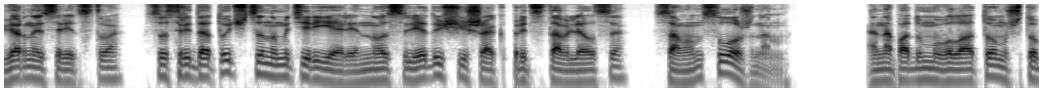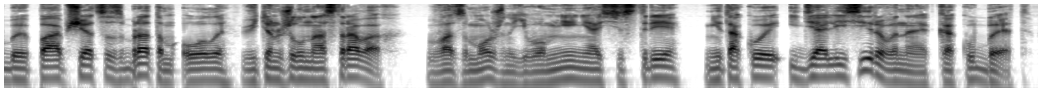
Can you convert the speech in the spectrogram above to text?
Верное средство — сосредоточиться на материале, но следующий шаг представлялся самым сложным. Она подумывала о том, чтобы пообщаться с братом Олы, ведь он жил на островах. Возможно, его мнение о сестре не такое идеализированное, как у Бет.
